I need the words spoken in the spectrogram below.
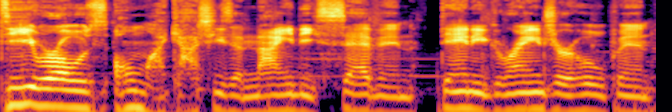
D Rose, oh my gosh, he's a 97. Danny Granger hooping.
